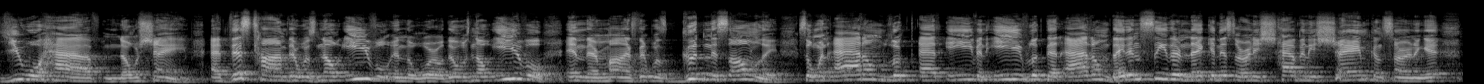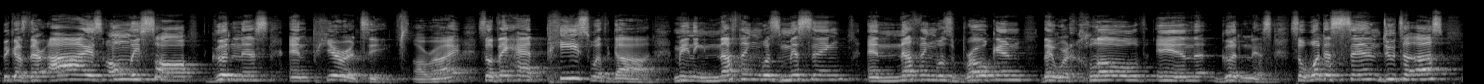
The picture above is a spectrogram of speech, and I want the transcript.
you will have no shame. At this time, there was no evil in the world, there was no evil in their minds, there was goodness only. So when Adam looked at Eve and Eve looked at Adam, they didn't see their nakedness or any, have any shame concerning it because their eyes only saw goodness and purity. All right? So they had peace with God, meaning nothing was missing and nothing was broken they were clothed in goodness. So, what does sin do to us?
